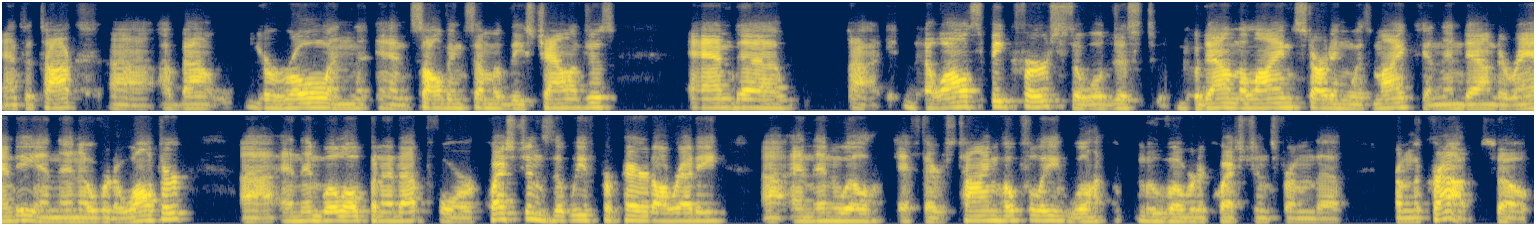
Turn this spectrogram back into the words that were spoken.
and to talk uh, about your role in, in solving some of these challenges. And uh, they'll all speak first. So we'll just go down the line, starting with Mike and then down to Randy and then over to Walter. Uh, and then we'll open it up for questions that we've prepared already. Uh, and then we'll, if there's time, hopefully we'll move over to questions from the, from the crowd. So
